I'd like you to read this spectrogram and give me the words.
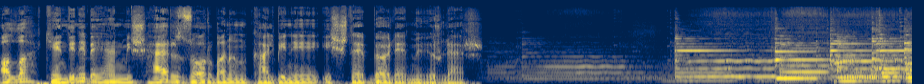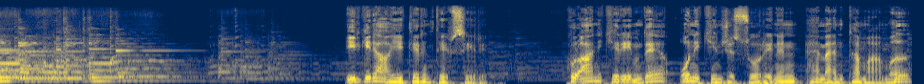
Allah kendini beğenmiş her zorbanın kalbini işte böyle mühürler. İlgili ayetlerin tefsiri Kur'an-ı Kerim'de 12. surenin hemen tamamı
